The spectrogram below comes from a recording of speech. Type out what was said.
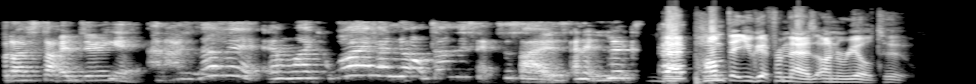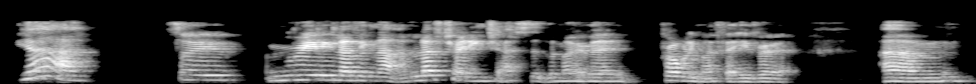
but I've started doing it and I love it. And I'm like, why have I not done this exercise? And it looks that pump that you get from that is unreal too. Yeah. So I'm really loving that. I love training chest at the moment. Probably my favorite. Um,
